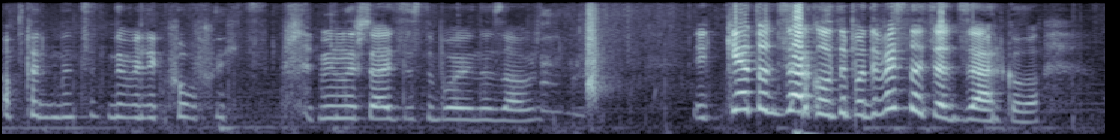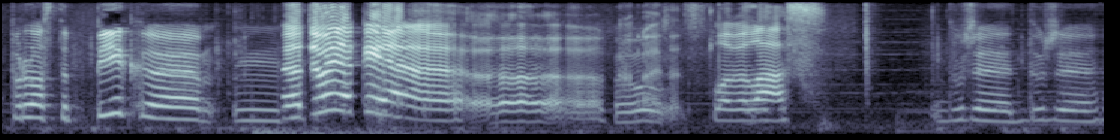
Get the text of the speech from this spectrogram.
Апендицит не виліковується. Він лишається з тобою назавжди. Яке тут дзеркало? Ти подивись на це дзеркало. Просто пік. Е, м, Е, Диви, який я е, е, ловелас. дуже, дуже.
